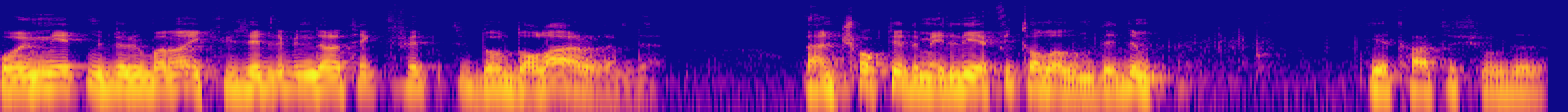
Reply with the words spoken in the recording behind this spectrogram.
O emniyet müdürü bana 250 bin lira teklif etti. Do- dolar hem de. Ben çok dedim 50'ye fit olalım dedim diye tartışıldı.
